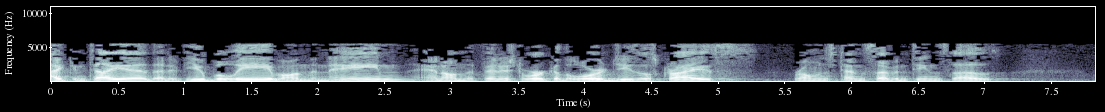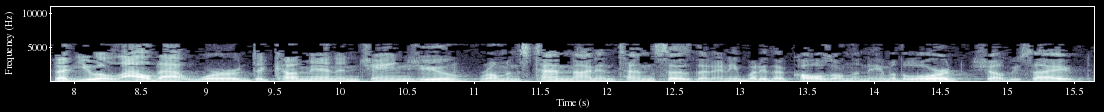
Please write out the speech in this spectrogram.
I can tell you that if you believe on the name and on the finished work of the Lord Jesus Christ, Romans 10:17 says that you allow that word to come in and change you. Romans 10:9 and 10 says that anybody that calls on the name of the Lord shall be saved.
